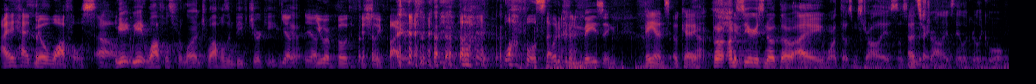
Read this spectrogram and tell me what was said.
I had no waffles. Oh. We ate we ate waffles for lunch. Waffles and beef jerky. Yep. Yeah. Yep. You are both officially fired. Oh, waffles. That would have been amazing. Vans. Okay. Yeah. But on a serious note, though, I want those Maestrales. Those new That's right. They look really cool.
